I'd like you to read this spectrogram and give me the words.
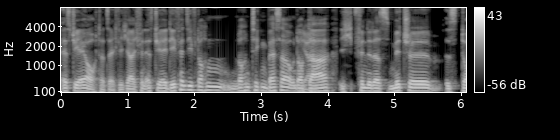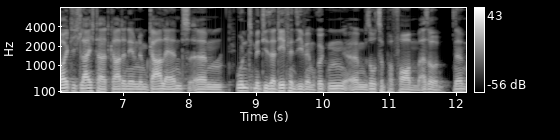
SGA auch tatsächlich. Ja, ich finde SGA defensiv noch ein, noch einen Ticken besser. Und auch ja. da, ich finde, dass Mitchell es deutlich leichter hat, gerade neben einem Garland ähm, und mit dieser Defensive im Rücken ähm, so zu performen performen. Also, ne,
